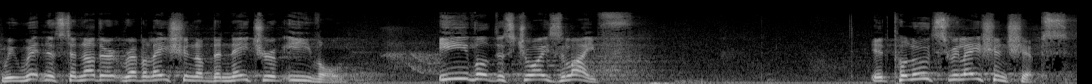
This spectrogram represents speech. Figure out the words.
we witnessed another revelation of the nature of evil. Evil destroys life, it pollutes relationships,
